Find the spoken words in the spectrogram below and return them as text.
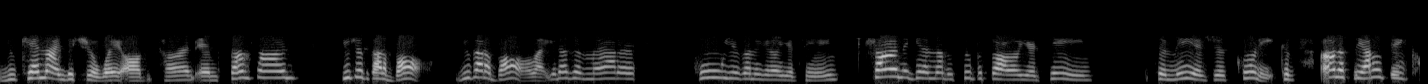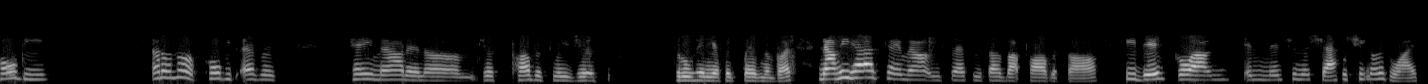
You cannot get your way all the time, and sometimes you just got a ball. You got a ball. Like it doesn't matter who you're going to get on your team. Trying to get another superstar on your team to me is just corny. Because honestly, I don't think Kobe I don't know if Kobe's ever came out and um just publicly just threw any of his players in the bus. Now he has came out and said some stuff about Paul Gasol. He did go out and, and mention that Shaq was cheating on his wife.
